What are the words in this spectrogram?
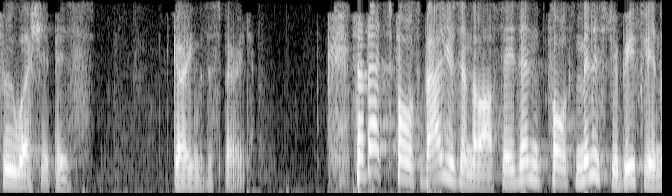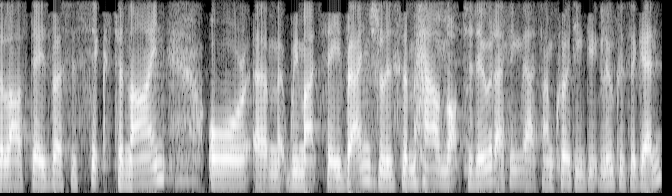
True worship is going with the Spirit. So that's false values in the last days. Then false ministry briefly in the last days, verses 6 to 9, or um, we might say evangelism, how not to do it. I think that's, I'm quoting Dick Lucas again.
